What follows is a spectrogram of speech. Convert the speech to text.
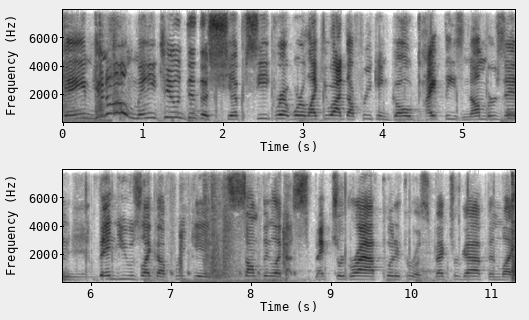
game, you know how Minitoon did the ship secret where like you had to freaking go type these numbers in, then use like a freaking something like a spectrograph, put it through a spectrograph, and like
